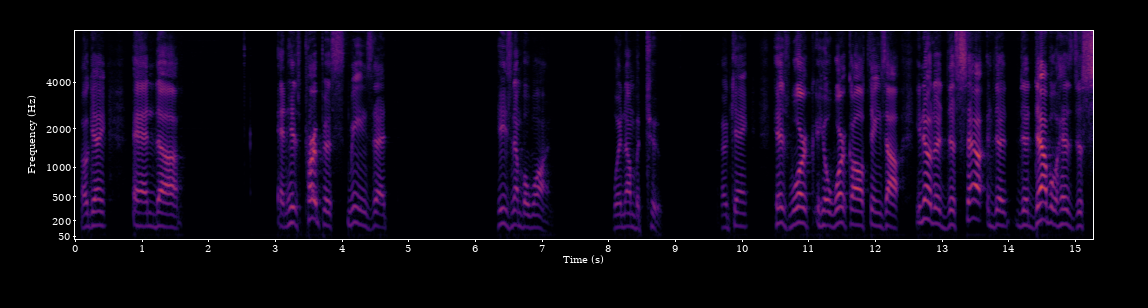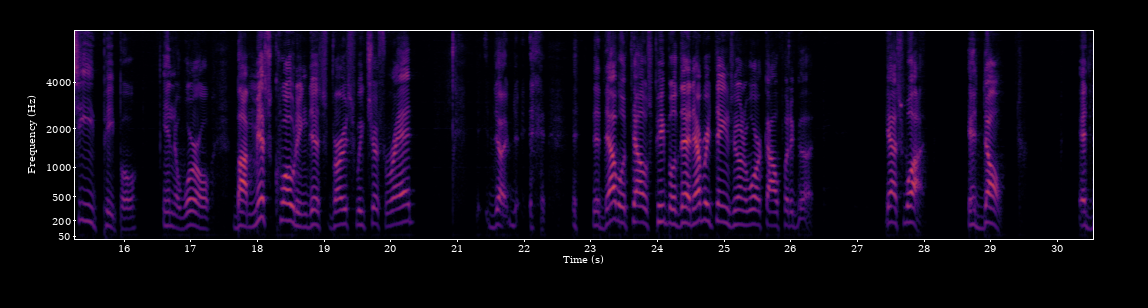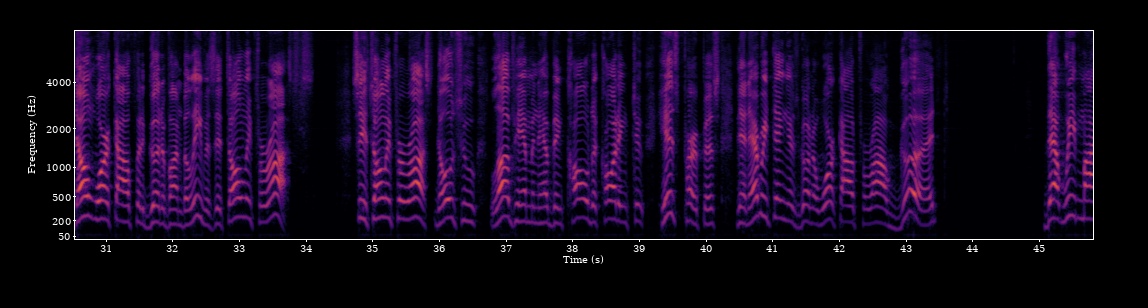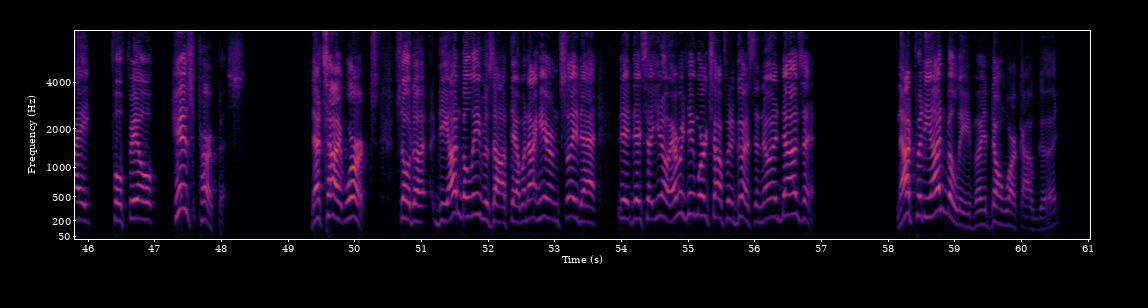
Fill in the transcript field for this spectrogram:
Okay? And uh, and his purpose means that he's number one. We're number two. Okay? His work, he'll work all things out. You know, the, the, the, the devil has deceived people in the world by misquoting this verse we just read. The, the devil tells people that everything's going to work out for the good. Guess what? It don't. It don't work out for the good of unbelievers. It's only for us. See, it's only for us, those who love him and have been called according to his purpose, then everything is going to work out for our good that we might fulfill his purpose. That's how it works. So the, the unbelievers out there, when I hear them say that, they, they say, you know, everything works out for the good. I said, no, it doesn't. Not for the unbeliever, it don't work out good.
